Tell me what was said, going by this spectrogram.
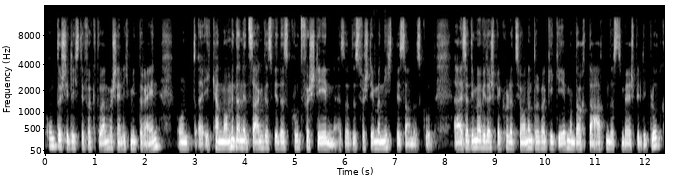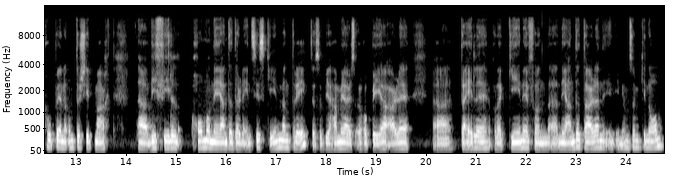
unterschiedlichste Faktoren wahrscheinlich mit rein. Und äh, ich kann momentan nicht sagen, dass wir das gut verstehen. Also das verstehen wir nicht besonders gut. Äh, es hat immer wieder Spekulationen darüber gegeben und auch Daten, dass zum Beispiel die Blutgruppe einen Unterschied macht, äh, wie viel Homo neanderthalensis Gen man trägt. Also wir haben ja als Europäer alle äh, Teile oder Gene von äh, Neandertalern in, in, unserem Genom.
